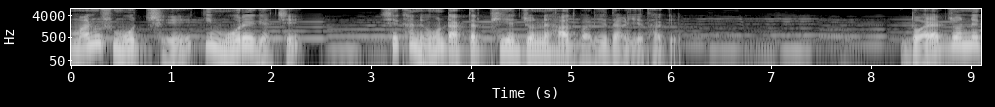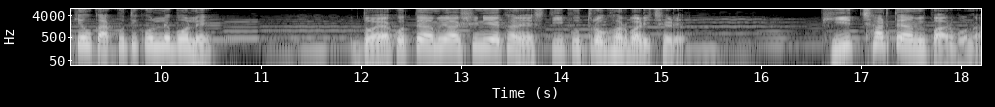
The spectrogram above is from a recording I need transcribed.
মানুষ মরছে কি মরে গেছে, সেখানেও ডাক্তার ফিয়ের জন্য হাত বাড়িয়ে দাঁড়িয়ে থাকে। দয়ার জন্যে কেউ কাকুতি করলে বলে, দয়া করতে আমি আসিনি এখানে স্ত্রী পুত্র ঘর বাড়ি ছেড়ে। ফিজ ছাড়তে আমি পারব না।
